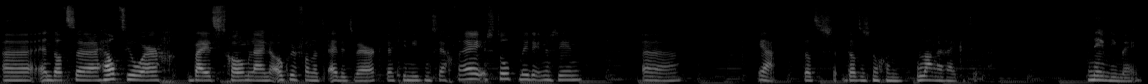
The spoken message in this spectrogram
Eh, en dat eh, helpt heel erg bij het stroomlijnen, ook weer van het editwerk. Dat je niet moet zeggen van, hé, hey, stop, midden in de zin. Eh, ja, dat is, dat is nog een belangrijke tip. Neem die mee.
